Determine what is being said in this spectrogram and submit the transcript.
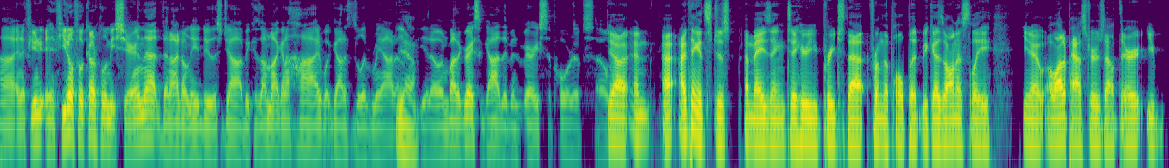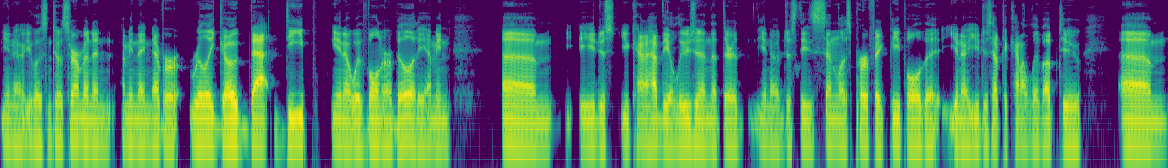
Uh, and if you if you don't feel comfortable with me sharing that, then I don't need to do this job because I'm not going to hide what God has delivered me out of. Yeah. You know, and by the grace of God, they've been very supportive. So yeah, and I, I think it's just amazing to hear you preach that from the pulpit because honestly, you know, a lot of pastors out there, you you know, you listen to a sermon and I mean, they never really go that deep you know, with vulnerability. I mean, um, you just you kind of have the illusion that they're you know just these sinless, perfect people that you know you just have to kind of live up to, um,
